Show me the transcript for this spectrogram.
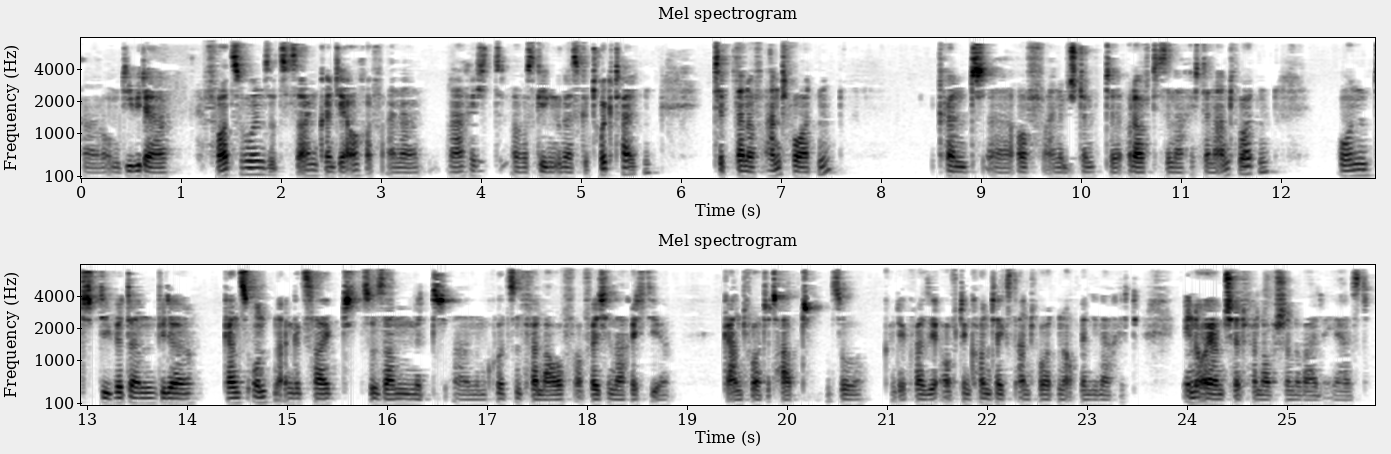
Äh, um die wieder hervorzuholen sozusagen, könnt ihr auch auf einer Nachricht eures Gegenübers gedrückt halten, tippt dann auf Antworten, könnt äh, auf eine bestimmte oder auf diese Nachricht dann antworten und die wird dann wieder ganz unten angezeigt, zusammen mit einem kurzen Verlauf, auf welche Nachricht ihr geantwortet habt. Und so könnt ihr quasi auf den Kontext antworten, auch wenn die Nachricht in eurem Chatverlauf schon eine Weile her ist.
